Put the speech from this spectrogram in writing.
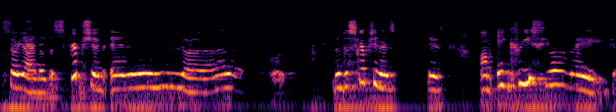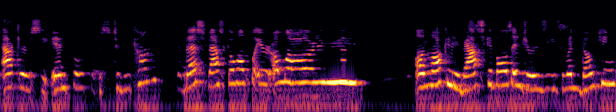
So yeah, the description is uh, the description is is um, increase your range, accuracy, and focus to become the best basketball player alive. Unlock new basketballs and jerseys, win dunking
